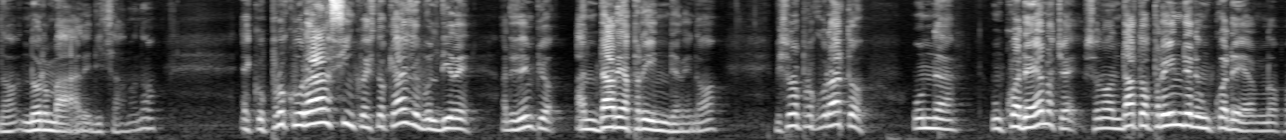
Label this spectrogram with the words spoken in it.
no, normale, diciamo. No? Ecco, procurarsi in questo caso vuol dire, ad esempio, andare a prendere. No? Mi sono procurato un, un quaderno, cioè sono andato a prendere un quaderno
